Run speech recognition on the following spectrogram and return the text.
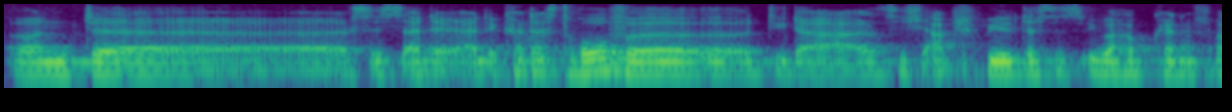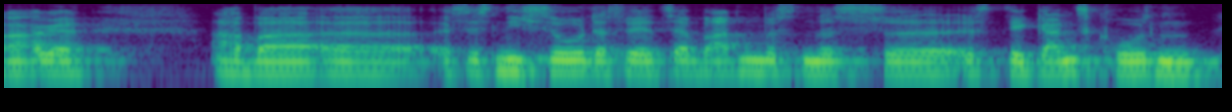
und äh, es ist eine, eine Katastrophe, äh, die da sich abspielt. Das ist überhaupt keine Frage. Aber äh, es ist nicht so, dass wir jetzt erwarten müssen, dass äh, es die ganz großen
